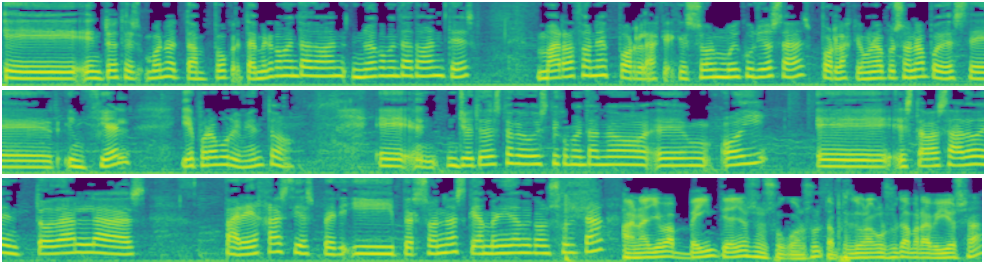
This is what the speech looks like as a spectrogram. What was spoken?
Eh, entonces, bueno, tampoco, también he comentado, no he comentado antes más razones por las que, son muy curiosas, por las que una persona puede ser infiel y es por aburrimiento. Eh, yo todo esto que hoy estoy comentando eh, hoy está basado en todas las parejas y, y, personas que han venido a mi consulta. Ana lleva 20 años en su consulta, ha una consulta maravillosa,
